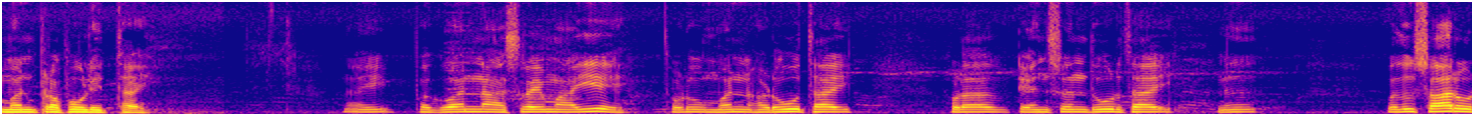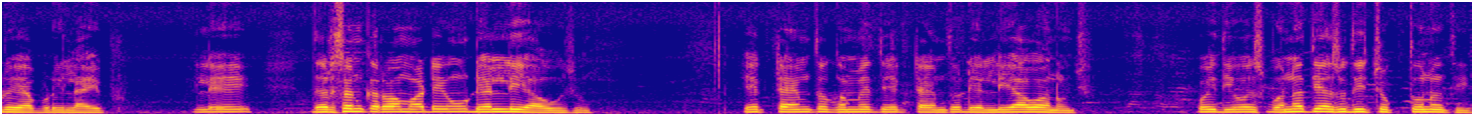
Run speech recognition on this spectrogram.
મન પ્રફુલ્લિત થાય. નહીં ભગવાનના આશ્રયમાં આવીએ, થોડું મન હળવું થાય, થોડા ટેન્શન દૂર થાય ને બધું સારું રહે આપણી લાઈફ એટલે દર્શન કરવા માટે હું દિલ્હી આવું છું. એક ટાઈમ તો ગમે તે, એક ટાઈમ તો દિલ્હી આવવાનું જ. કોઈ દિવસ બને ત્યાં સુધી ચૂકતો નથી.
